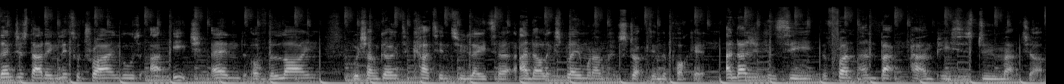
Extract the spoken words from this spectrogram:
then just adding little triangles at each end of the line, which I'm going to cut into later and I'll explain when I'm constructing the pocket. And as you can see, the front and back pattern pieces do match up.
